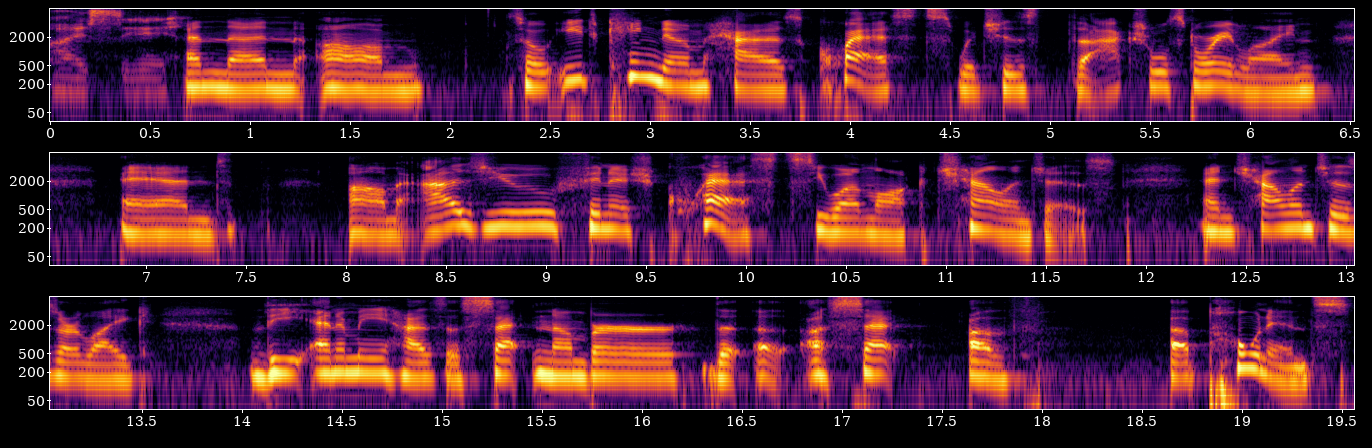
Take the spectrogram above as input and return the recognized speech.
I see. And then, um, so each kingdom has quests, which is the actual storyline. And um, as you finish quests, you unlock challenges. And challenges are like the enemy has a set number, the a, a set of opponents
